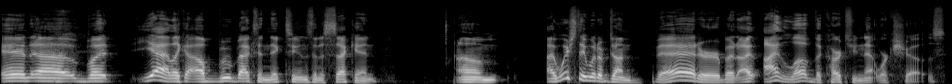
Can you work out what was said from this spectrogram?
and uh but yeah, like I'll move back to Nicktoons in a second. Um I wish they would have done better, but I I love the Cartoon Network shows.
